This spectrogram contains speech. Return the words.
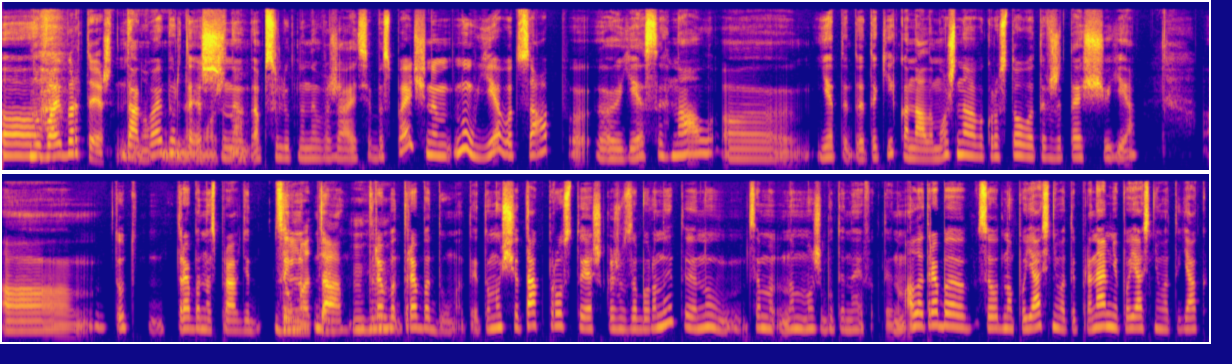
Ну, Viber теж так, ну, Viber не теж не, абсолютно не вважається безпечним. Ну, є WhatsApp, е, є сигнал, е, є такі канали. Можна використовувати вже те, що є. Тут треба насправді сильно да, угу. треба треба думати, тому що так просто я ж кажу заборонити. Ну це може бути неефективним, але треба все одно пояснювати, принаймні пояснювати, як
